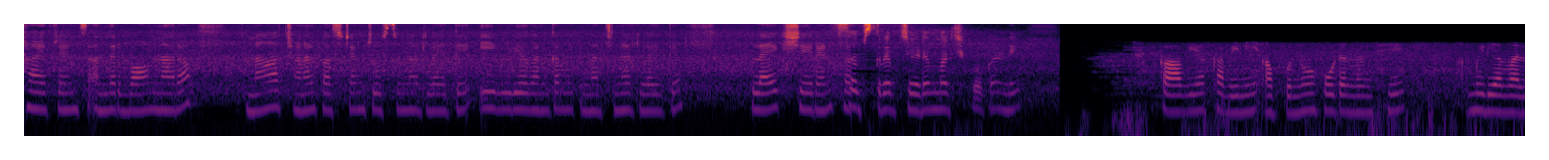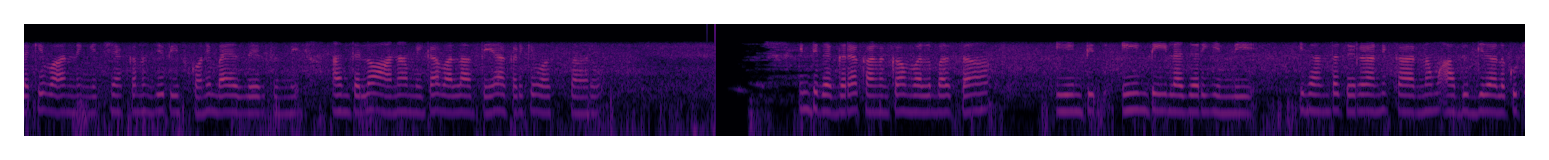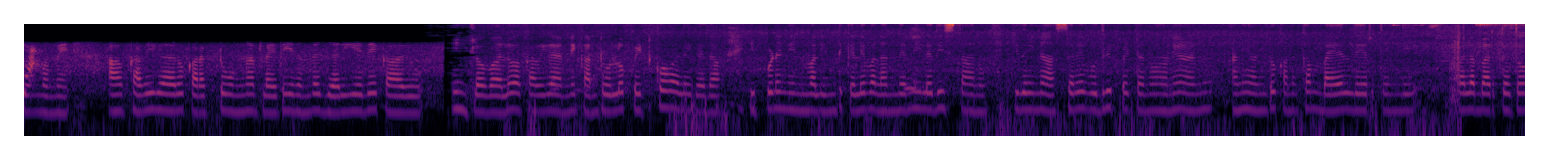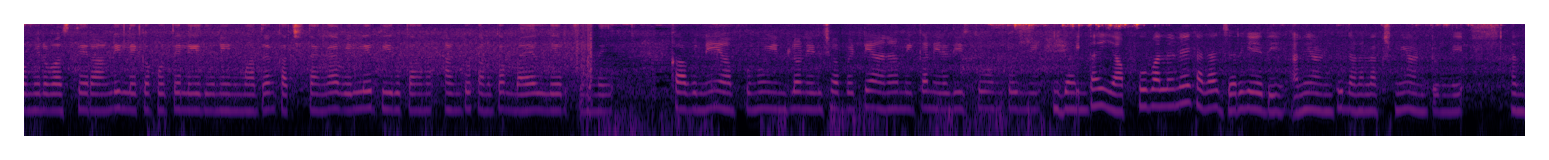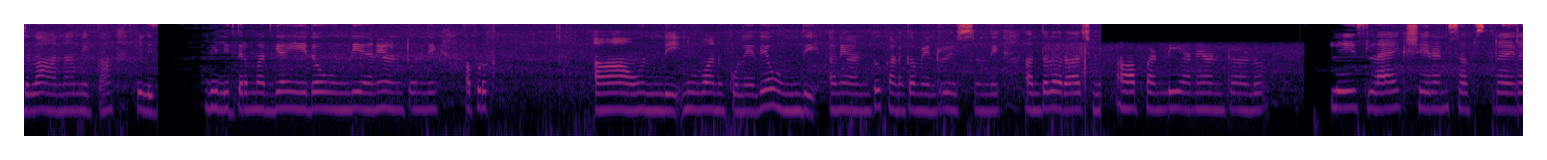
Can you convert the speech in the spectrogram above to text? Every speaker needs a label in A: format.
A: Hi friends అందరు బాగున్నారా? నా ఛానల్ ఫస్ట్ టైం చూస్తున్నట్లయితే ఈ వీడియో కనుక మీకు నచ్చినట్లయితే లైక్ షేర్ అండ్ సబ్స్క్రైబ్ చేయడం మర్చిపోకండి. కావ్య కవిని అప్పును హోటల్ నుంచి మీడియా వాళ్ళకి వార్నింగ్ ఇచ్చి అక్కడ నుంచి తీసుకొని బయలుదేరుతుంది. అంతలో అనామిక వాళ్ళ అత్తయ్య అక్కడికి వస్తారు. ఇంటి దగ్గర కనకం వాళ్ళ భర్త ఏంటి ఏంటి ఇలా జరిగింది? ఇదంతా జరగడానికి కారణం ఆ దుగ్గిరాల కుటుంబమే. ఆ కవి గారు కరెక్ట్ ఉన్నట్లయితే ఇదంతా జరిగేదే కాదు. ఇంట్లో వాళ్ళు ఆ కవి గారిని కంట్రోల్లో పెట్టుకోవాలి కదా. ఇప్పుడే నేను వాళ్ళ ఇంటికి వెళ్ళి వాళ్ళందరినీ నిలదీస్తాను. ఇది నేను అస్సలే వదిలిపెట్టను అని అని అంటూ కనకం బయలుదేరుతుంది. వాళ్ళ భర్తతో మీరు వస్తే రండి లేకపోతే లేదు నేను మాత్రం ఖచ్చితంగా వెళ్ళే తీరుతాను అంటూ కనకం బయలుదేరుతుంది. కవిని అప్పును ఇంట్లో నిల్చోబెట్టి అనామిక నిలదీస్తూ ఉంటుంది. ఇదంతా ఈ అప్పు వల్లనే కదా జరిగేది అని అంటూ ధనలక్ష్మి అంటుంది. అందులో అనామిక వీళ్ళి వీళ్ళిద్దరి మధ్య ఏదో ఉంది అని అంటుంది. అప్పుడు "ఆ, ఉంది. నువ్వు అనుకునేదే ఉంది అని అంటూ కనకం ఎంట్రీ ఇస్తుంది. అందులో రాజ్ ఆపండి అని అంటాడు. Please like share and subscribe.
